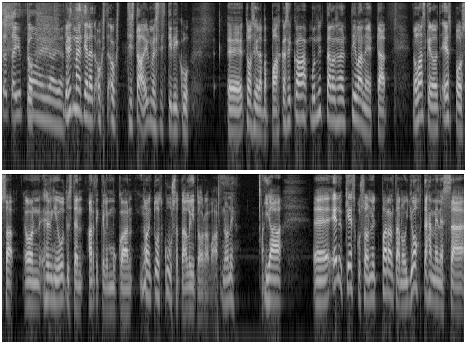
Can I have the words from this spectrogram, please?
tätä juttua. Ai, ai, ai. Ja sitten mä en tiedä, että onko, onko siis tämä on ilmeisesti niinku, tosi elämä pahkasikaa, mutta nyt täällä on sellainen tilanne, että No laskenut, että Espoossa on Helsingin uutisten artikkelin mukaan noin 1600 liitooravaa. No Ja Ely-keskus on nyt parantanut jo tähän mennessä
